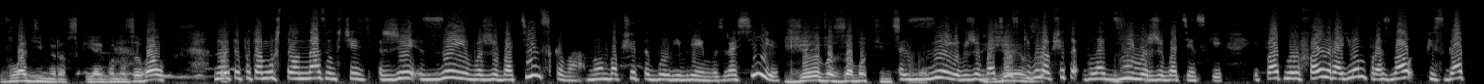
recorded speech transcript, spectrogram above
Владимировский я его называл. Но это потому, что он назван в честь Же- Зеева Жаботинского, но он вообще-то был евреем из России. Жева Заботинского. Зеев Жаботинский Жеев. был вообще-то Владимир Жаботинский. И поэтому Рафаэль район прозвал Пизгат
